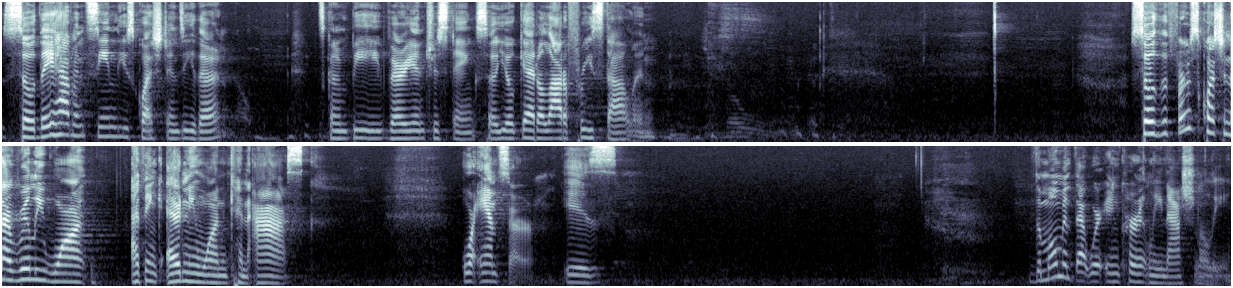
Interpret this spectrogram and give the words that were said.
So they haven't seen these questions either. It's going to be very interesting. So you'll get a lot of freestyling. So the first question I really want, I think anyone can ask or answer is the moment that we're in currently nationally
